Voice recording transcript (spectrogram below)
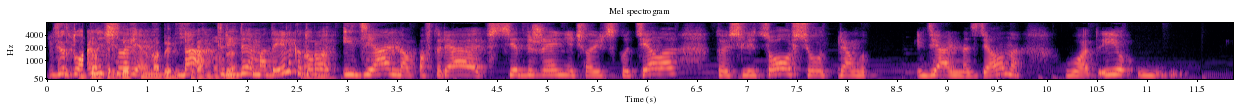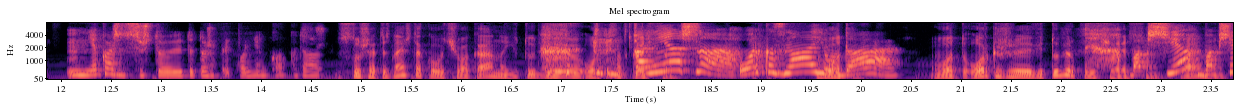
виртуальный Ну, 3D-шная человек. модель да, равно, да? 3D-модель, которая Ага. идеально повторяет все движения человеческого тела, то есть лицо, все вот прям вот идеально сделано. Вот. И мне кажется, что это тоже прикольненько, когда... Слушай, а ты знаешь такого чувака на ютубе Орк подкастер? Конечно! Орка знаю, Вот. да. Вот, Орк же витубер получается. Вообще, правильно? вообще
